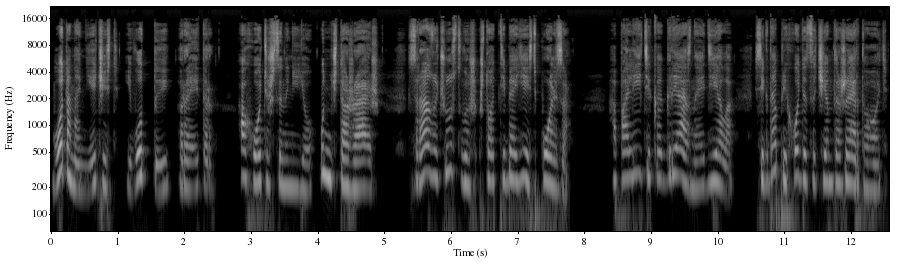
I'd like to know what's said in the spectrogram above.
Вот она нечисть, и вот ты, Рейтер. Охотишься на нее, уничтожаешь. Сразу чувствуешь, что от тебя есть польза. А политика — грязное дело, всегда приходится чем-то жертвовать.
